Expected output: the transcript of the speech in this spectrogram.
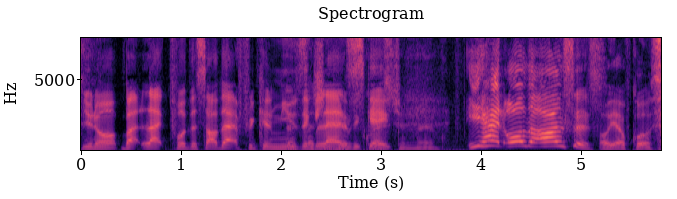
you know, but like for the South African music That's such a heavy landscape." question, man. He had all the answers, oh yeah of course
